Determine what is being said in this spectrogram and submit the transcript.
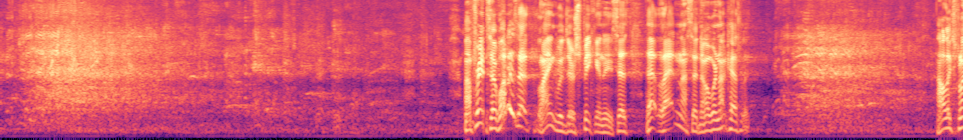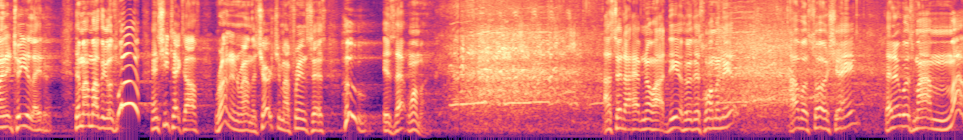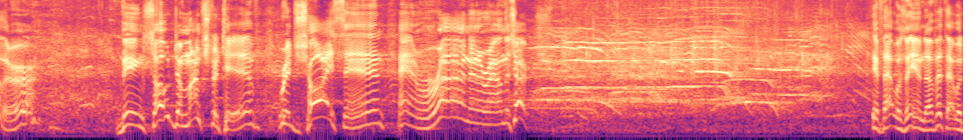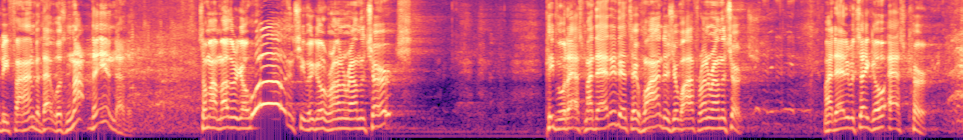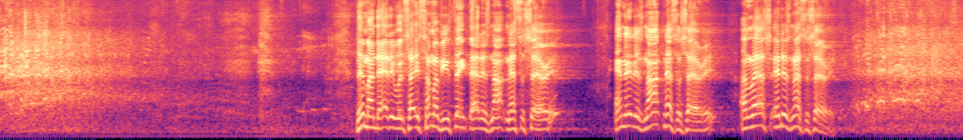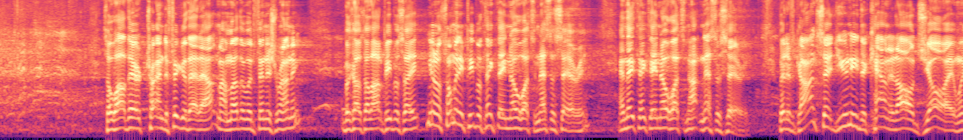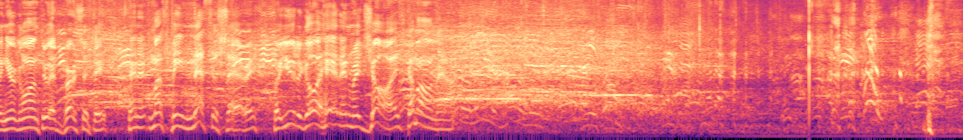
My friend said, What is that language they're speaking? And he says, That Latin? I said, No, we're not Catholic. I'll explain it to you later. Then my mother goes, Woo! And she takes off running around the church, and my friend says, Who is that woman? I said, I have no idea who this woman is. I was so ashamed that it was my mother being so demonstrative, rejoicing, and running around the church. If that was the end of it, that would be fine, but that was not the end of it. So my mother would go, woo, and she would go run around the church. People would ask my daddy, they'd say, Why does your wife run around the church? My daddy would say, Go ask her. then my daddy would say, Some of you think that is not necessary, and it is not necessary unless it is necessary. so while they're trying to figure that out, my mother would finish running because a lot of people say, You know, so many people think they know what's necessary and they think they know what's not necessary. But if God said you need to count it all joy when you're going through adversity, then it must be necessary for you to go ahead and rejoice. Come on now.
